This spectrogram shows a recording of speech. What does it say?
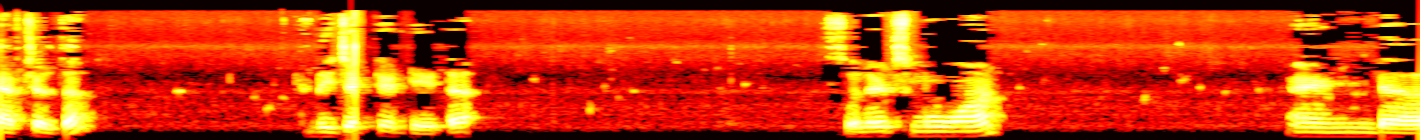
capture the rejected data. So let's move on and uh,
